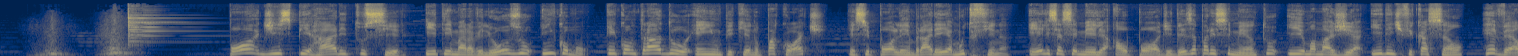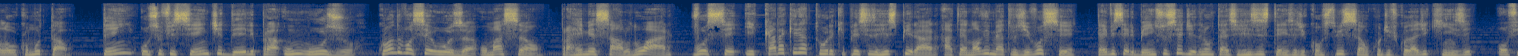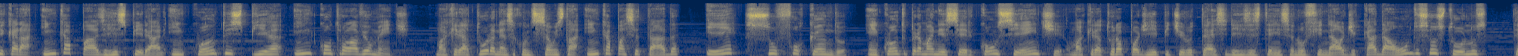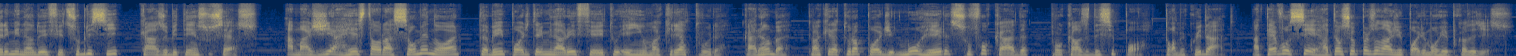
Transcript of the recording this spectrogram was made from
pó de espirrar e tossir, item maravilhoso incomum. Encontrado em um pequeno pacote, esse pó lembra areia muito fina. Ele se assemelha ao pó de desaparecimento e uma magia identificação revela-o como tal. Tem o suficiente dele para um uso. Quando você usa uma ação para arremessá-lo no ar, você e cada criatura que precise respirar até 9 metros de você deve ser bem sucedido num teste de resistência de constituição com dificuldade 15 ou ficará incapaz de respirar enquanto espirra incontrolavelmente. Uma criatura nessa condição está incapacitada e sufocando. Enquanto permanecer consciente, uma criatura pode repetir o teste de resistência no final de cada um dos seus turnos, terminando o efeito sobre si, caso obtenha sucesso. A magia Restauração Menor também pode terminar o efeito em uma criatura. Caramba, então a criatura pode morrer sufocada por causa desse pó. Tome cuidado. Até você, até o seu personagem pode morrer por causa disso.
